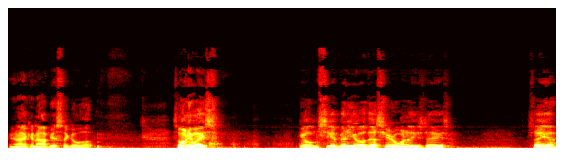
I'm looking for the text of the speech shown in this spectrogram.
And I can obviously go up. So anyways, you'll see a video of this here one of these days. See ya.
